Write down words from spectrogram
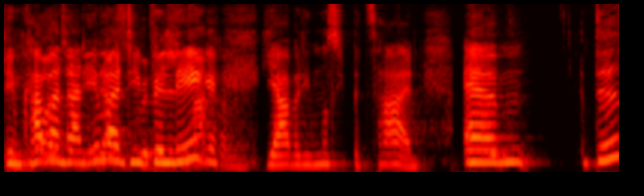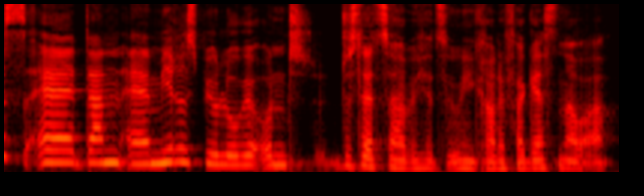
Dem kann man dann die immer die Belege. Ja, aber die muss ich bezahlen. Ähm, das, äh, dann äh, Meeresbiologe und das letzte habe ich jetzt irgendwie gerade vergessen, aber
